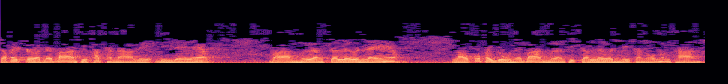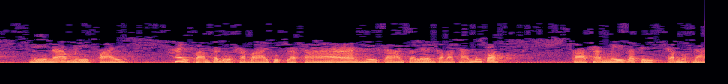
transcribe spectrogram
จะไปเกิดในบ้านที่พัฒนาเลดีแล้ว บ้านเมืองเจริญแล้ว เราก็ไปอยู่ในบ้านเมืองที่เจริญ มีถนนหนทาง มีน้ำมีไฟ ให้ความสะดวกสบายทุกประการนี่การเจริญกรรมฐานเบื้องต้นถ้าท่านมีสติกำหนดได้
